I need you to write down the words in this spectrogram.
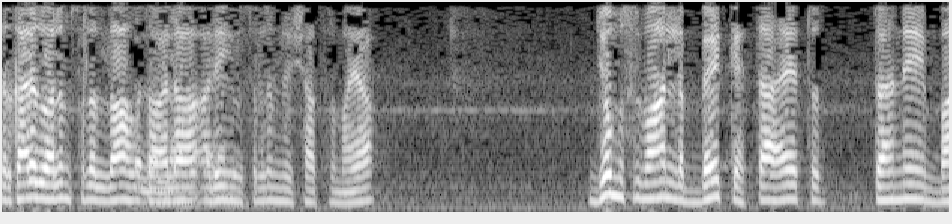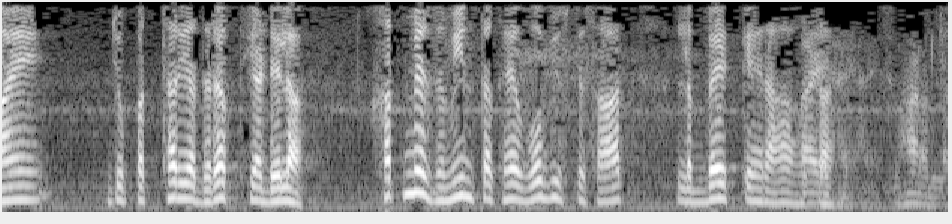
سرکار عالم صلی اللہ تعالی علیہ وسلم نے ارشاد فرمایا جو مسلمان لبیک کہتا ہے تو دہنے بائیں جو پتھر یا درخت یا ڈیلا ختم زمین تک ہے وہ بھی اس کے ساتھ لبیک کہہ رہا ہوتا ہے۔ سبحان اللہ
